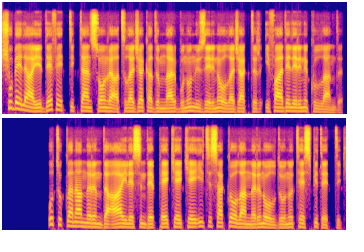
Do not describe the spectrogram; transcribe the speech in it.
Şu belayı def ettikten sonra atılacak adımlar bunun üzerine olacaktır ifadelerini kullandı. Utuklananların da ailesinde PKK iltisaklı olanların olduğunu tespit ettik.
